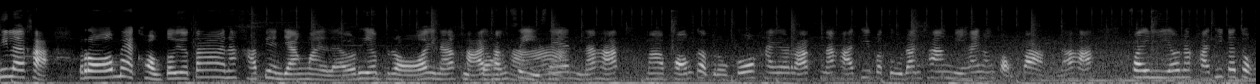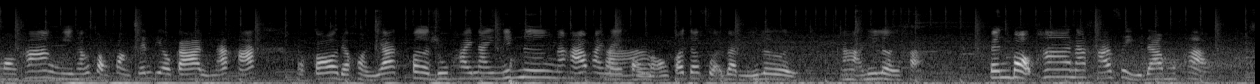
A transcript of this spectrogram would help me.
นี่เลยค่ะล้อแม็กของโตโยต้านะคะ เปลี่ยนยางใหม่แล้วเรียบร้อยนะคะ ทั้ง 4 เส้นนะคะ มาพร้อมกับโลโก้ไฮรักนะคะ ที่ประตูด้านข้างมีให้ทั้งสองฝั่งนะคะ ไฟเลี้ยวนะคะ ที่กระจกมองข้างมีทั้งสองฝั่งเช่นเดียวกันนะคะ แล้วก็เดี๋ยวขออนุญาตเปิดดูภายในนิดนึงนะคะ ภายในค่ะของน้องก็จะสวยแบบนี้เลยนะคะนี่เลยค่ะ เป็นเบาะผ้านะคะ สีดำค่ะ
